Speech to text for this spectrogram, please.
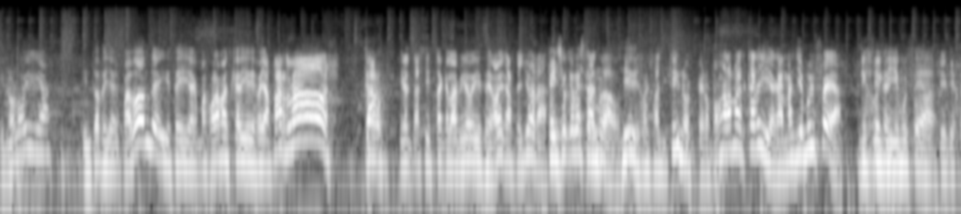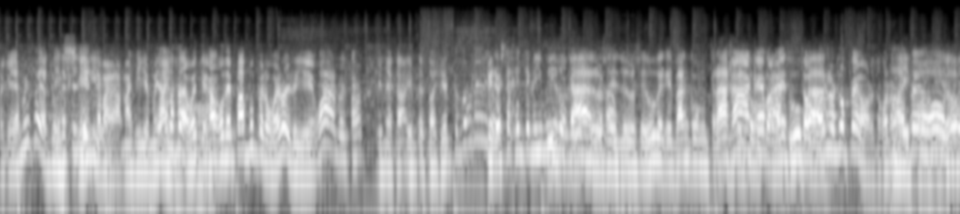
Y no lo oía. Y entonces, ¿para dónde? Y dice, bajó la mascarilla y dijo, ¡ya, Parlos! Claro. Y el taxista que la vio dice, oiga, señora. Pensó que había estornudado. Sí, dijo, Santinos, pero ponga la mascarilla, que además es muy fea. Dijo Dice- que es muy fea. Sí, dijo que es muy fea. ¿Tú ¿En crees serio? que además es muy abrazada? no. Bueno, tiene algo de papu, pero bueno, y igual. no está- Y, me empezó así, empezó a Pero esta gente no es muy educada, los de, los de Uber, que van con traje Nada, y con corbatuca. no es lo peor, esto no Ay, es lo peor, Dios. esto no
